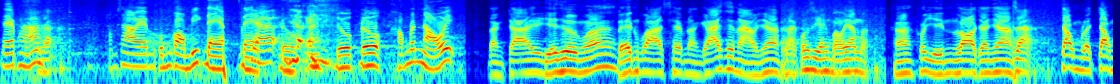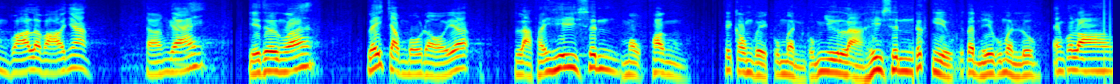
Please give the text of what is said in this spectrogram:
Đẹp hả? Dạ. Không sao em cũng còn biết đẹp đẹp. Dạ. được em. Được được. Không đến nổi đàn trai dễ thương quá. Để anh qua xem đàn gái thế nào nha. Là có gì anh bảo em ạ. Ha có gì anh lo cho nha. Dạ. Chồng là chồng vợ là vợ nha. Chào em gái. Dễ thương quá. Lấy chồng bộ đội á là phải hy sinh một phần cái công việc của mình cũng như là hy sinh rất nhiều cái tình yêu của mình luôn. Em có lo không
